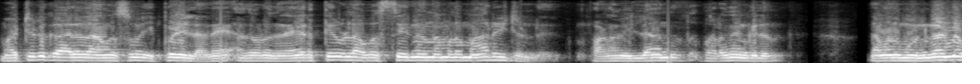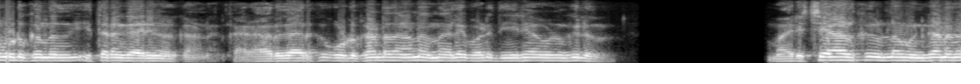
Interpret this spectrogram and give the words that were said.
മറ്റൊരു കാലതാമസം ഇപ്പോഴില്ല. അതുകൊണ്ട് നേരത്തെയുള്ള അവസ്ഥയിൽ നിന്ന് നമ്മൾ മാറിയിട്ടുണ്ട്. പണമില്ല എന്ന് പറഞ്ഞെങ്കിലും നമ്മൾ മുൻഗണന കൊടുക്കുന്നത് ഇത്തരം കാര്യങ്ങൾക്കാണ്. കരാറുകാർക്ക് കൊടുക്കേണ്ടതാണ് എന്നാലേ പടി തീരാവുമെങ്കിലും മരിച്ചയാൾക്കുള്ള മുൻഗണന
